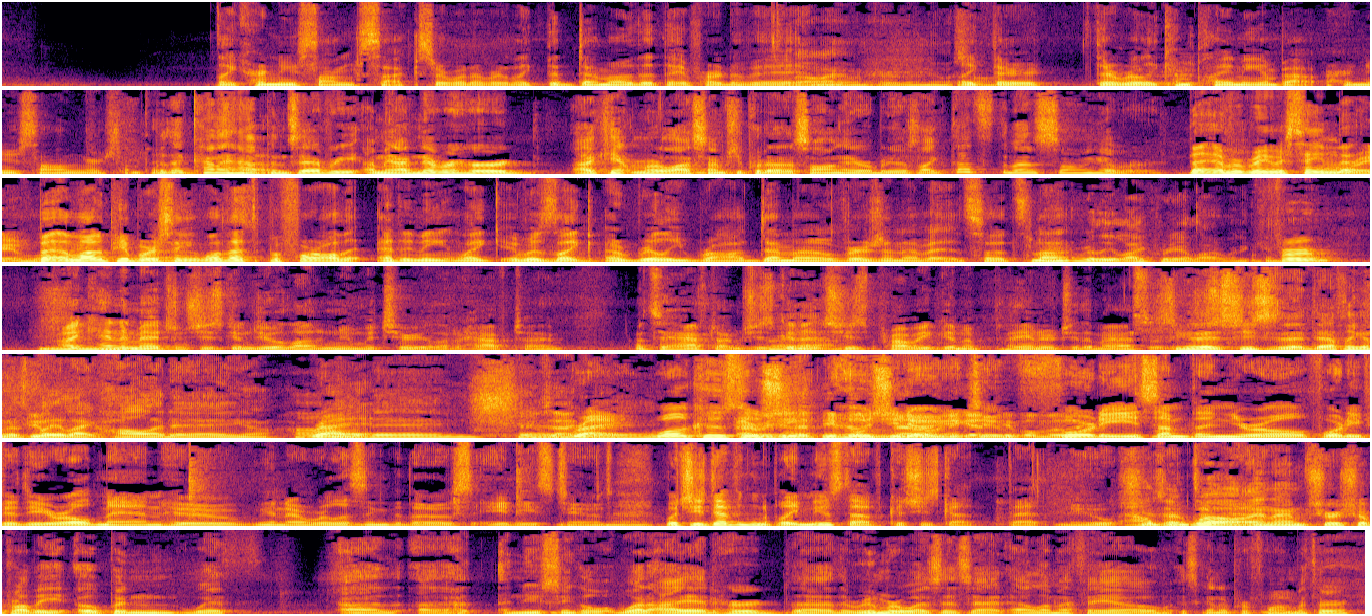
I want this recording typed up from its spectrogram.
like her new song sucks or whatever. Like the demo that they've heard of it. Oh, and, I haven't heard the new Like song. they're they're really complaining about her new song or something. But that kind of So- happens every. I mean, I've never heard. I can't remember the last time she put out a song and everybody was like, "That's the best song ever." But everybody was saying that. right, but a lot of people were saying, well, that's before all the editing. Like it was like a really raw demo version of it. So it's I not. didn't really like Ray a lot when it came For out. I can't imagine she's going to do a lot of new material at her halftime. That's a halftime. She's gonna. Yeah. She's probably gonna pander to the masses. She's, gonna, she's definitely going to play like "Holiday," you know, Right. "Holiday." Exactly. Right. Well, because who's Everything she, that people who's she know doing to it get to? people moving. 40 something year old, 40, 50 year old man who, you know, we're listening to those 80s tunes. But she's definitely going to play new stuff because she's got that new She's album. a- to well, come. and I'm sure she'll probably open with uh, a, a new single. What I had heard, uh, the rumor was is that LMFAO is going to perform with her,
